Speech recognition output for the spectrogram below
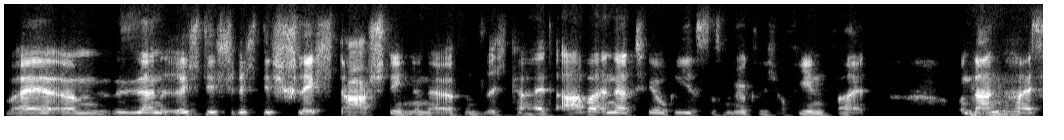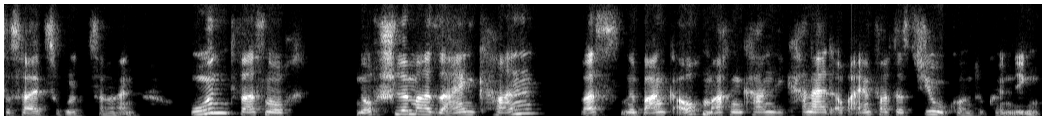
weil ähm, sie dann richtig, richtig schlecht dastehen in der Öffentlichkeit. Aber in der Theorie ist es möglich, auf jeden Fall. Und mhm. dann heißt es halt zurückzahlen. Und was noch, noch schlimmer sein kann, was eine Bank auch machen kann, die kann halt auch einfach das Girokonto kündigen.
